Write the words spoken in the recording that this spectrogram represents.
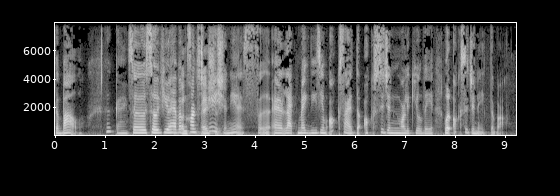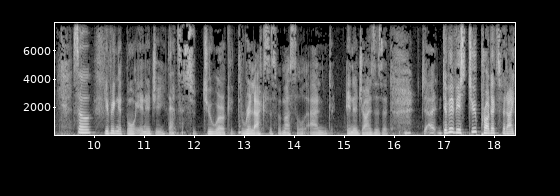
the bowel. okay. So, so if you have a Constipation. constipation, yes, so, uh, like magnesium oxide, the oxygen molecule there will oxygenate the bowel. So Giving it more energy. That's it. to- To work. It relaxes the muscle and energizes it. Uh, Dhivia, there's two products that I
